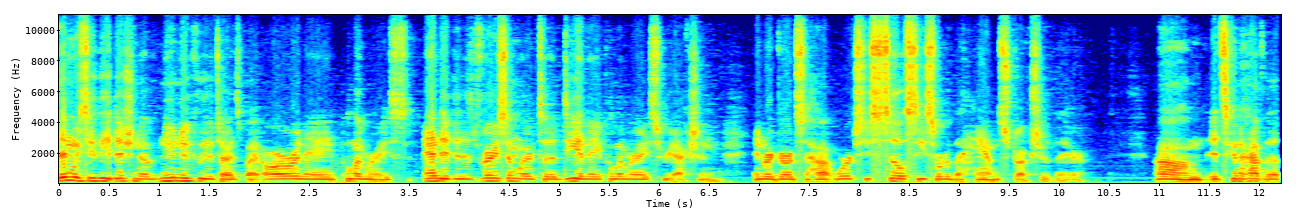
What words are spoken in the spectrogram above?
then we see the addition of new nucleotides by RNA polymerase, and it is very similar to DNA polymerase reaction in regards to how it works. You still see sort of the hand structure there. Um, it's going to have the,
